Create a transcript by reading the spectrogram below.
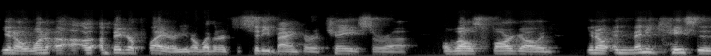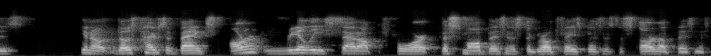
you know one a, a bigger player, you know whether it's a Citibank or a Chase or a, a Wells Fargo, and you know in many cases, you know those types of banks aren't really set up for the small business, the growth phase business, the startup business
